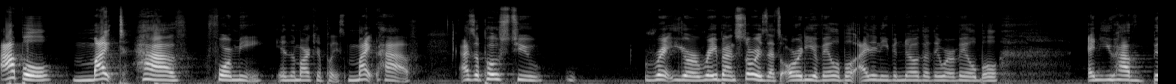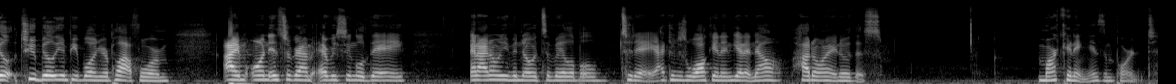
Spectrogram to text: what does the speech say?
Apple might have for me in the marketplace, might have, as opposed to your Ray-Ban stories that's already available. I didn't even know that they were available, and you have built two billion people on your platform. I'm on Instagram every single day, and I don't even know it's available today. I can just walk in and get it now. How do I know this? Marketing is important.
